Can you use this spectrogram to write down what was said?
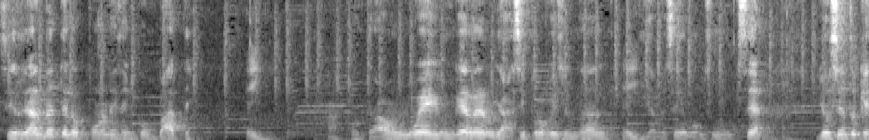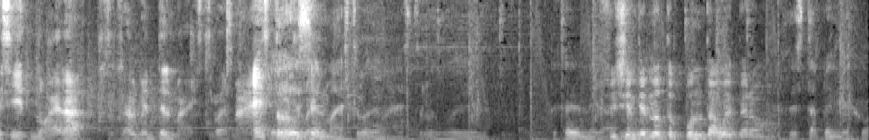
si realmente lo pones en combate ey, contra un güey, un guerrero ya así profesional, Ey. ya me sé de box o lo que sea, yo siento que sí, no era pues, realmente el maestro de maestros. es güey. el maestro de maestros, güey. Deja de negar. Sí, sí entiendo tu punto, güey, pero... Está pendejo.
